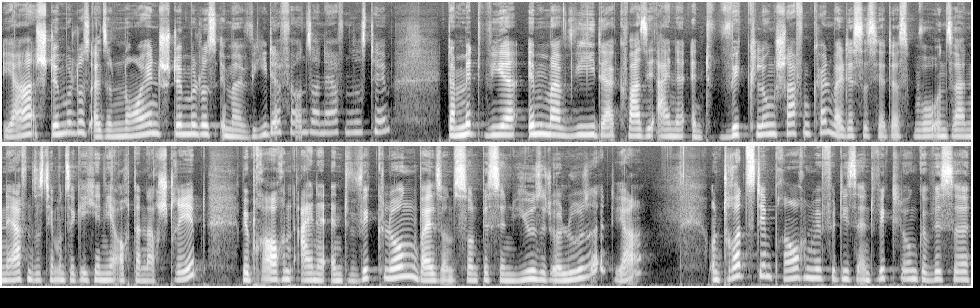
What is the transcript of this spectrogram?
ja, Stimulus, also neuen Stimulus immer wieder für unser Nervensystem damit wir immer wieder quasi eine Entwicklung schaffen können, weil das ist ja das, wo unser Nervensystem, unser Gehirn ja auch danach strebt. Wir brauchen eine Entwicklung, weil sonst so ein bisschen use it or lose it, ja. Und trotzdem brauchen wir für diese Entwicklung gewisse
